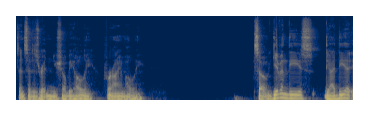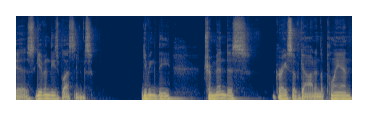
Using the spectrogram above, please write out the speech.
Since it is written, You shall be holy, for I am holy. So, given these, the idea is given these blessings, giving the tremendous grace of God and the plan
